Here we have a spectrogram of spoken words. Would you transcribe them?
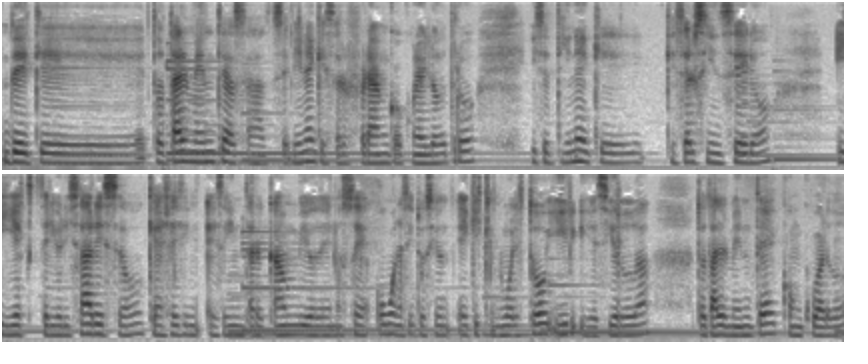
de que totalmente, o sea, se tiene que ser franco con el otro y se tiene que, que ser sincero y exteriorizar eso, que haya ese intercambio de, no sé, hubo una situación X que me molestó, ir y decirla totalmente, concuerdo.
